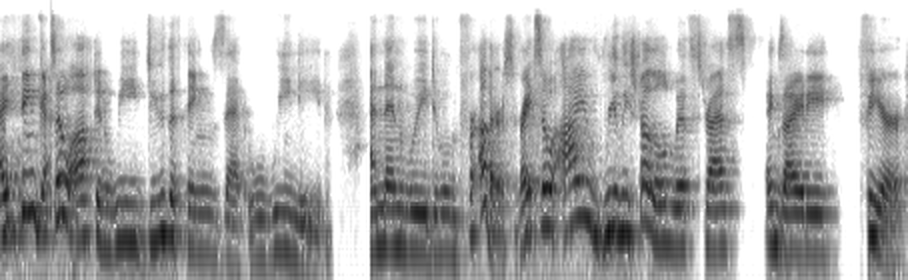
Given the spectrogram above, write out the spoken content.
I think so often we do the things that we need and then we do them for others, right? So I really struggled with stress, anxiety, fear.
